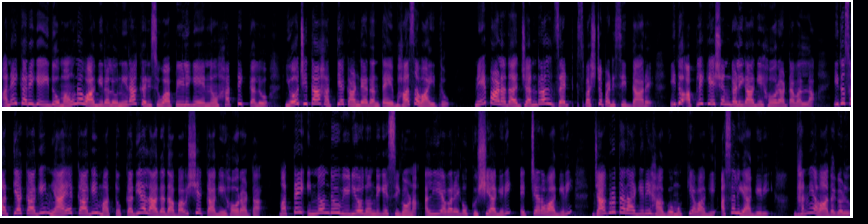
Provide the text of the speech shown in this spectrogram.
ಅನೇಕರಿಗೆ ಇದು ಮೌನವಾಗಿರಲು ನಿರಾಕರಿಸುವ ಪೀಳಿಗೆಯನ್ನು ಹತ್ತಿಕ್ಕಲು ಯೋಜಿತ ಹತ್ಯಾಕಾಂಡದಂತೆ ಭಾಸವಾಯಿತು. ನೇಪಾಳದ ಜನರಲ್ ಝೆಡ್ ಸ್ಪಷ್ಟಪಡಿಸಿದ್ದಾರೆ, ಇದು ಅಪ್ಲಿಕೇಶನ್ಗಳಿಗಾಗಿ ಹೋರಾಟವಲ್ಲ, ಇದು ಸತ್ಯಕ್ಕಾಗಿ, ನ್ಯಾಯಕ್ಕಾಗಿ ಮತ್ತು ಕದಿಯಲಾಗದ ಭವಿಷ್ಯಕ್ಕಾಗಿ ಹೋರಾಟ. ಮತ್ತೆ ಇನ್ನೊಂದು ವಿಡಿಯೋದೊಂದಿಗೆ ಸಿಗೋಣ. ಅಲ್ಲಿಯವರೆಗೂ ಖುಷಿಯಾಗಿರಿ ಎಚ್ಚರವಾಗಿರಿ ಜಾಗೃತರಾಗಿರಿ ಹಾಗೂ ಮುಖ್ಯವಾಗಿ ಅಸಲಿಯಾಗಿರಿ. ಧನ್ಯವಾದಗಳು.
